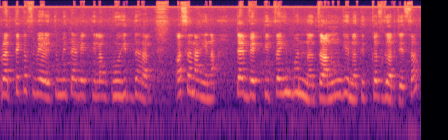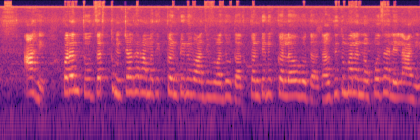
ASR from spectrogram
प्रत्येकच वेळी तुम्ही त्या व्यक्तीला गृहीत धराल असं नाही ना. त्या व्यक्तीचंही म्हणणं जाणून घेणं तितकंच गरजेचं आहे. परंतु जर तुमच्या घरामध्ये कंटिन्यू वादविवाद होतात कंटिन्यू कलह होतात अगदी तुम्हाला नको झालेलं आहे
